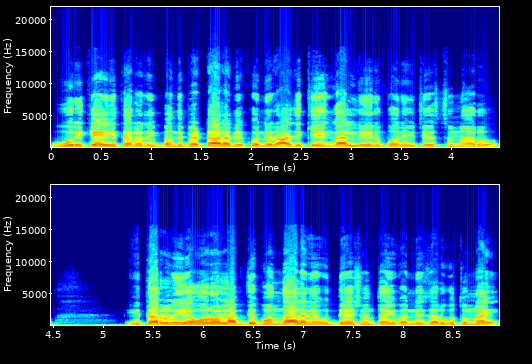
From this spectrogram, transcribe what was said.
ఊరికే ఇతరులను ఇబ్బంది పెట్టాలని కొన్ని రాజకీయంగా లేనిపోనివి చేస్తున్నారు. ఇతరులు ఎవరో లబ్ధి పొందాలనే ఉద్దేశంతో ఇవన్నీ జరుగుతున్నాయి.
